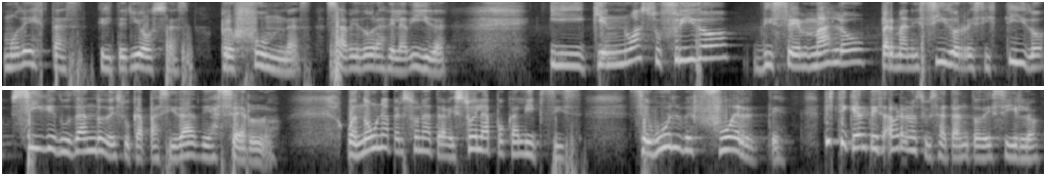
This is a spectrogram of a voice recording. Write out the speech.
modestas, criteriosas, profundas, sabedoras de la vida. Y quien no ha sufrido dice Maslow, permanecido, resistido, sigue dudando de su capacidad de hacerlo. Cuando una persona atravesó el apocalipsis, se vuelve fuerte. Viste que antes, ahora no se usa tanto decirlo,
